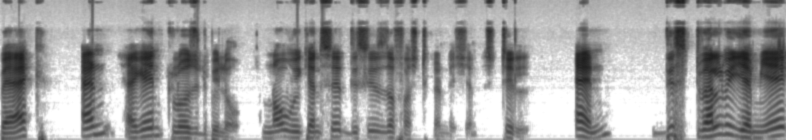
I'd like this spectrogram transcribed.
back and again closed below. Now we can say this is the first condition still. And this 12 EMA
